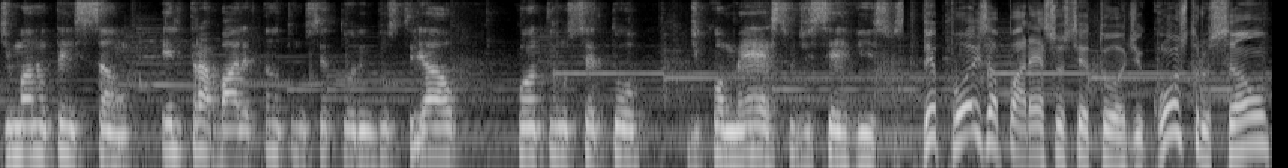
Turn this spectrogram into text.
de manutenção, ele trabalha tanto no setor industrial quanto no setor de comércio, de serviços. Depois aparece o setor de construção,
